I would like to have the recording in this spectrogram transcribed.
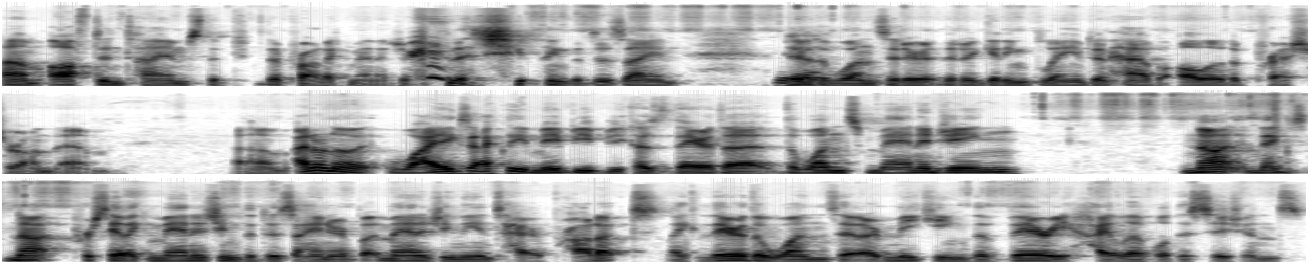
um, oftentimes the, the product manager that's shielding the design. They're the ones that are that are getting blamed and have all of the pressure on them. Um, I don't know why exactly. Maybe because they're the the ones managing, not not per se like managing the designer, but managing the entire product. Like they're the ones that are making the very high level decisions,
